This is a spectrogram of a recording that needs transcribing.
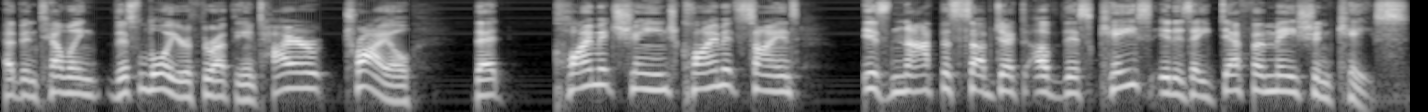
had been telling this lawyer throughout the entire trial that climate change, climate science is not the subject of this case. It is a defamation case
